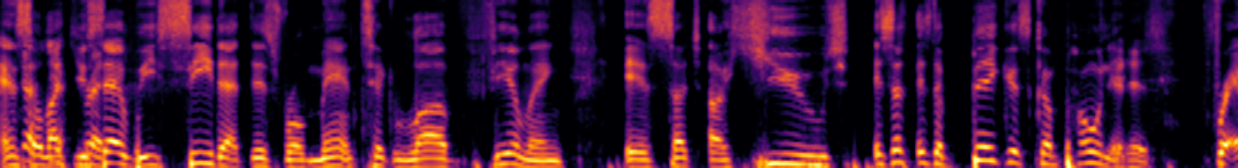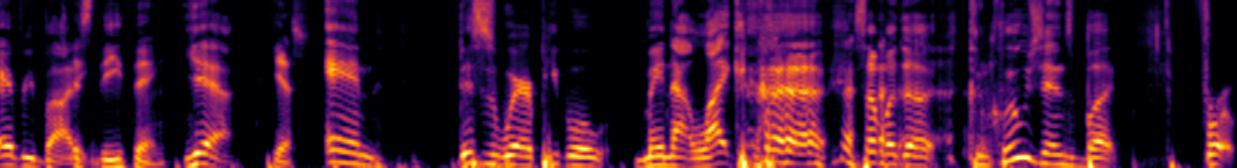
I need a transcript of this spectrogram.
and so, like you right. said, we see that this romantic love feeling is such a huge, it's, just, it's the biggest component it is. for everybody. It's the thing. Yeah. Yes. And this is where people may not like some of the conclusions, but for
